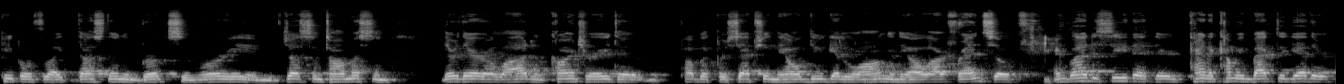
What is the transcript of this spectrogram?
people like Dustin and Brooks and Rory and Justin Thomas and – they're there a lot. And contrary to public perception, they all do get along and they all are friends. So I'm glad to see that they're kind of coming back together.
